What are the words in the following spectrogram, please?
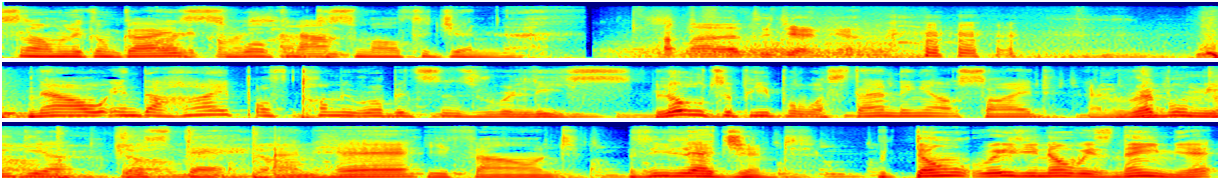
Assalamu alaikum guys, Walaikum welcome to assalam. Smile to Jannah. Smile to Jenya. Now, in the hype of Tommy Robinson's release, loads of people were standing outside and Rebel Media was there. And here he found the legend. We don't really know his name yet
